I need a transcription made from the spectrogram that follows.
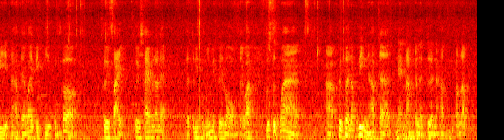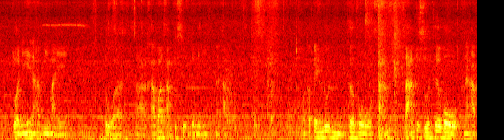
บีดนะครับ แต่ว่าเอ e ิกบีดผมก็เคยใส่เคยใช้ไปแล้วแหละ แต่ตัวนี้ผมยังไม่เคยลอง แต่ว่ารู้สึกว่าอ่าเพื่อนนักวิ่งนะครับ จะแนะนำกันเหลือเกินนะครับสำหรับตัวนี้นะครับบีไมตัวคาร์บอน 3.0 ตัวนี้นะครับ มันก็เป็นรุ่นเทอร์โบ3 3.0 เทอร์โบนะครับ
